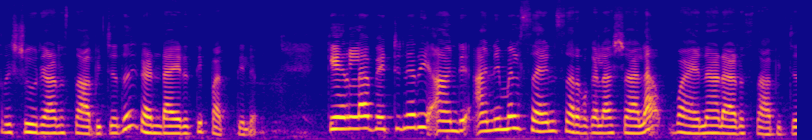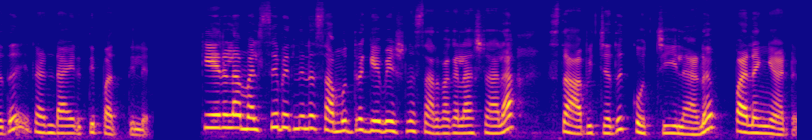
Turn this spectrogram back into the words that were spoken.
തൃശ്ശൂരാണ് സ്ഥാപിച്ചത് രണ്ടായിരത്തി പത്തിൽ Kerala veterinary and animal science സർവകലാശാല വയനാടാണ് സ്ഥാപിച്ചത് രണ്ടായിരത്തി പത്തിൽ കേരള മത്സ്യബന്ധന സമുദ്ര ഗവേഷണ സർവകലാശാല സ്ഥാപിച്ചത് കൊച്ചിയിലാണ് പനങ്ങാട്ട്.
